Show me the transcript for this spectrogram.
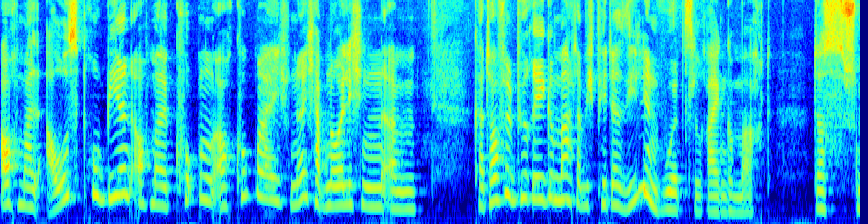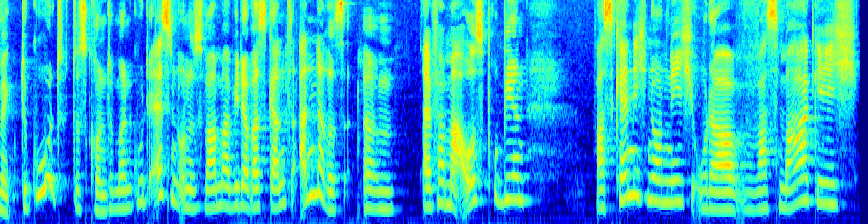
auch mal ausprobieren, auch mal gucken. Auch guck mal, ich, ne, ich habe neulich ein ähm, Kartoffelpüree gemacht, habe ich Petersilienwurzel reingemacht. Das schmeckte gut, das konnte man gut essen und es war mal wieder was ganz anderes. Ähm, einfach mal ausprobieren, was kenne ich noch nicht oder was mag ich.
